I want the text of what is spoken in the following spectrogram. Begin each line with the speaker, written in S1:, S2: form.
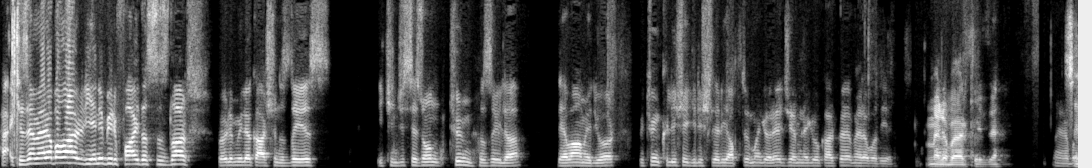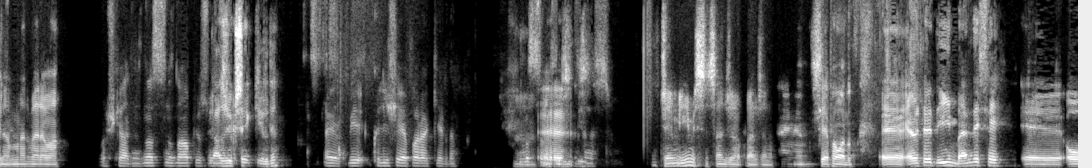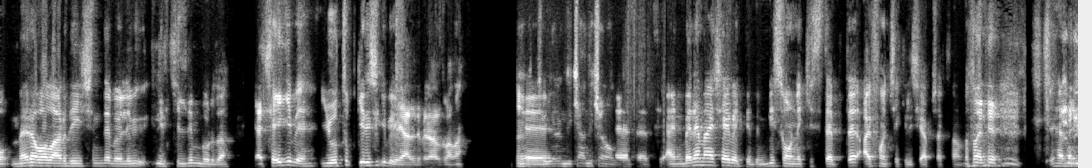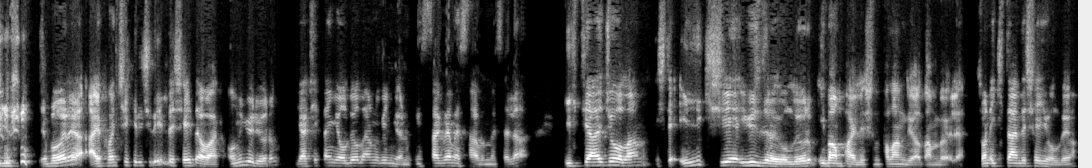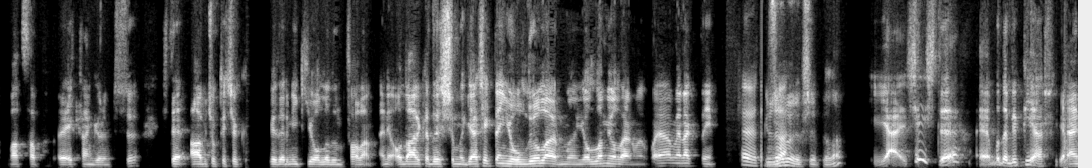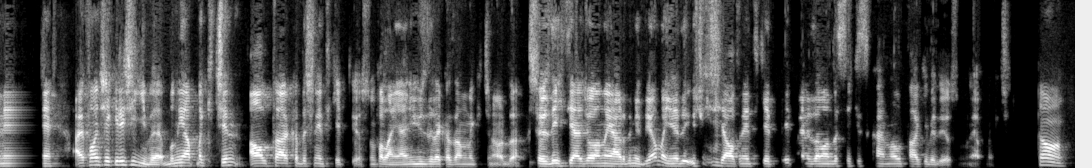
S1: Herkese merhabalar. Yeni bir Faydasızlar bölümüyle karşınızdayız. İkinci sezon tüm hızıyla devam ediyor. Bütün klişe girişleri yaptığıma göre Cemile Gökalp'e merhaba diyelim.
S2: Merhaba herkese.
S1: Merhaba.
S3: Selamlar, merhaba.
S1: Hoş geldiniz. Nasılsınız? Ne yapıyorsunuz?
S3: Biraz yüksek girdin.
S1: Evet, bir klişe yaparak girdim.
S3: Ha,
S1: Nasılsınız?
S2: Evet.
S3: Cem iyi misin? Sen cevap ver canım.
S2: Aynen şey yapamadım. Ee, evet evet iyiyim. Ben de şey e, o merhabalar deyişinde böyle bir irkildim burada. Ya şey gibi YouTube girişi gibi geldi biraz bana.
S3: Evet,
S2: Ee,
S3: tüylerim diken diken oldu.
S2: Evet evet. Yani ben hemen şey bekledim. Bir sonraki stepte iPhone çekilişi yapacak sandım. Hani hemen ya bu ara iPhone çekilişi değil de şey de var. Onu görüyorum. Gerçekten yolluyorlar mı bilmiyorum. Instagram hesabı mesela ihtiyacı olan işte 50 kişiye 100 lira yolluyorum. IBAN paylaşın falan diyor adam böyle. Sonra iki tane de şey yolluyor. WhatsApp e, ekran görüntüsü. İşte abi çok teşekkür ederim iyi ki yolladın falan. Hani o da arkadaşım mı? Gerçekten yolluyorlar mı? Yollamıyorlar mı? Bayağı meraktayım.
S1: Evet,
S3: Güzel.
S1: güzel.
S3: böyle bir şey yapıyorlar?
S2: Ya şey işte e, bu da bir PR. Yani e, iPhone çekilişi gibi bunu yapmak için 6 arkadaşını etiketliyorsun falan. Yani 100 lira kazanmak için orada. Sözde ihtiyacı olana yardım ediyor ama yine de 3 kişi altına etiketleyip aynı zamanda 8 kanalı takip ediyorsun bunu yapmak için.
S1: Tamam.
